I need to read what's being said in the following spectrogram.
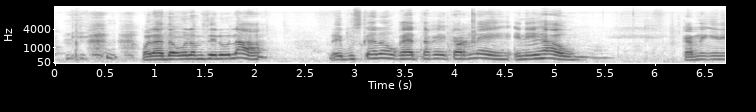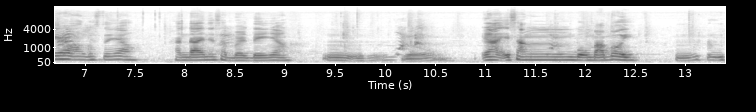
wala daw ulam si Lula. Naibus ka no, kahit nakikarne, inihaw. Karning inihaw ang gusto niyo. Handaan niyo sa birthday niyo. Hmm. Yung, yan, isang buong baboy. Hmm.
